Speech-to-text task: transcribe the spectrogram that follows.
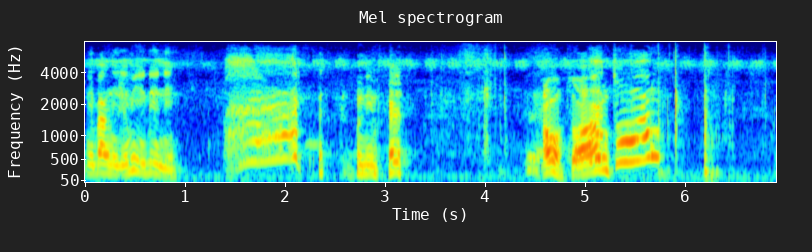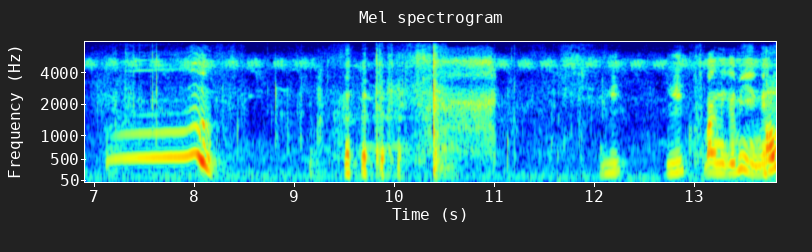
นี่บางนี่ก็มีอีกนี่นี่ปาดมันนี่มันเอาสอปางดสองอื้อ อุ้ยอุ้ยบางนี่ก็มีอีกนี่เอา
